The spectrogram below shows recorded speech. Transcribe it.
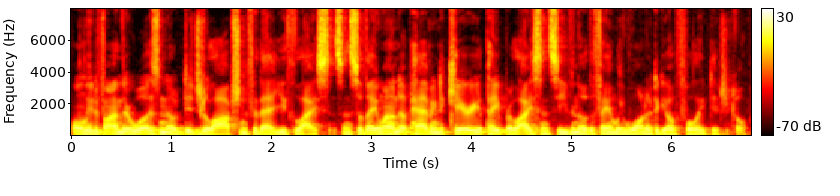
only to find there was no digital option for that youth license. And so they wound up having to carry a paper license even though the family wanted to go fully digital.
